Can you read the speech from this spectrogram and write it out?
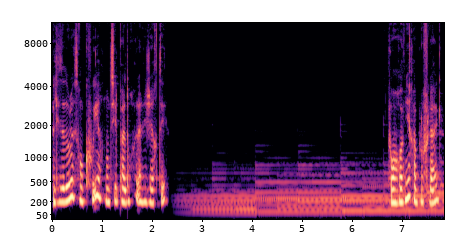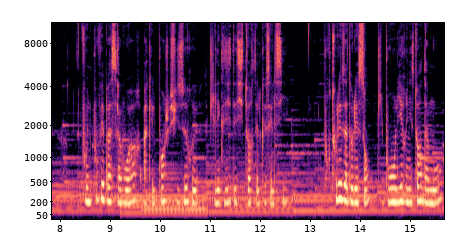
les adolescents queer n'ont-ils pas le droit à la légèreté? Pour en revenir à Blue Flag, vous ne pouvez pas savoir à quel point je suis heureuse qu'il existe des histoires telles que celle-ci. Pour tous les adolescents qui pourront lire une histoire d'amour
